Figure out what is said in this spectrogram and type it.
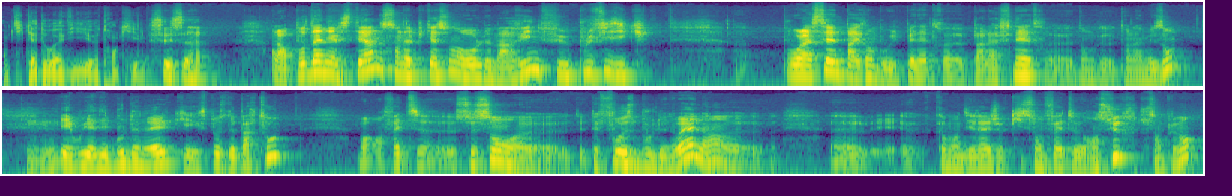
Un petit cadeau à vie euh, tranquille. C'est ça. Alors pour Daniel Stern, son application au rôle de Marvin fut plus physique. Pour la scène par exemple où il pénètre euh, par la fenêtre euh, donc, dans la maison et où il y a des boules de Noël qui explosent de partout, bon en fait ce sont euh, de, de fausses boules de Noël, hein, euh, comment dirais-je, qui sont faites en sucre tout simplement.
